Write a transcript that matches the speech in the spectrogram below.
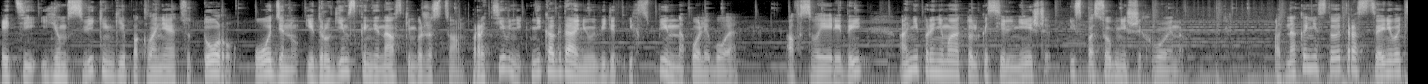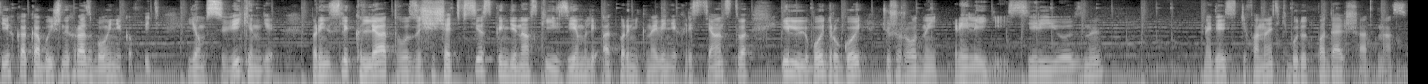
эти Йомсвикинги поклоняются Тору, Одину и другим скандинавским божествам. Противник никогда не увидит их спин на поле боя, а в свои ряды они принимают только сильнейших и способнейших воинов. Однако не стоит расценивать их как обычных разбойников, ведь Йомс-викинги принесли клятву защищать все скандинавские земли от проникновения христианства или любой другой чужеродной религии. Серьезно? Надеюсь, эти фанатики будут подальше от нас.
